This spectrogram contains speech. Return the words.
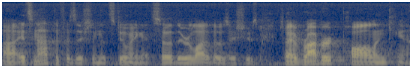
Uh, it's not the physician that's doing it. So there are a lot of those issues. So I have Robert, Paul, and Ken.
